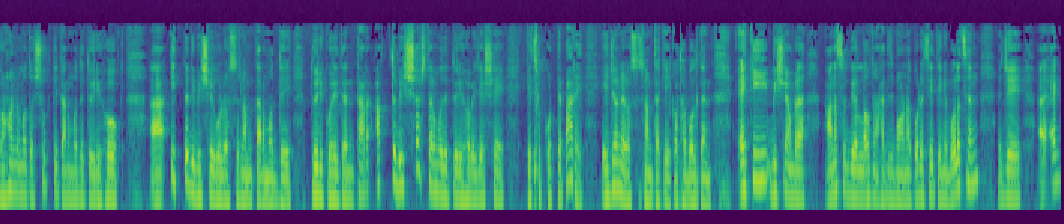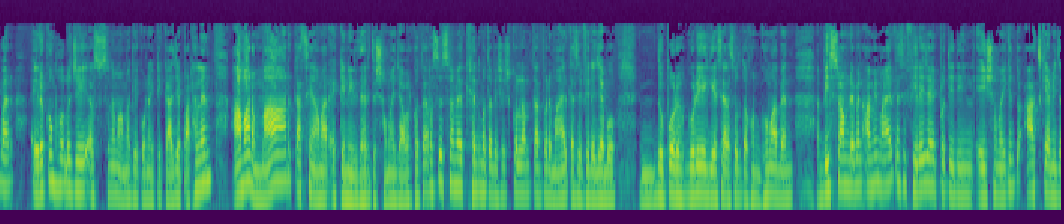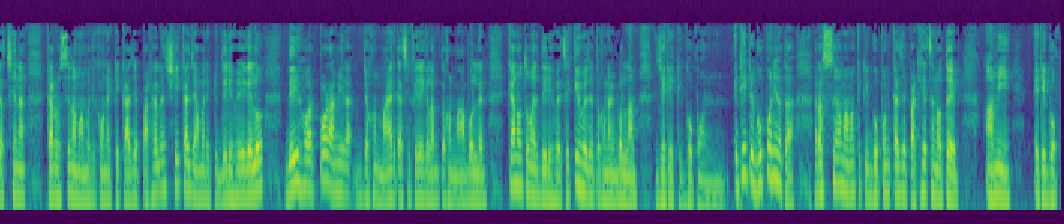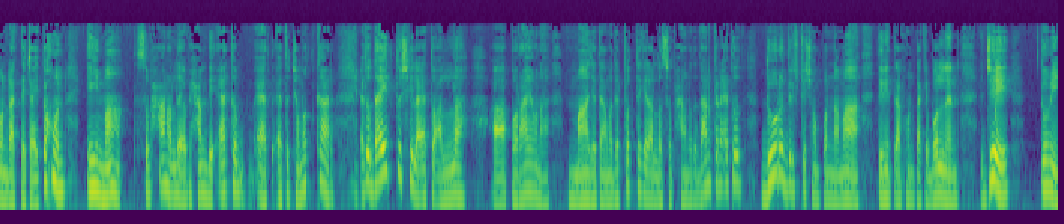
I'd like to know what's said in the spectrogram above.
গ্রহণের মতো শক্তি তার মধ্যে তৈরি হোক ইত্যাদি বিষয়গুলো রসুলাম তার মধ্যে তৈরি করে দেন। তার আত্মবিশ্বাস তার মধ্যে তৈরি হবে যে সে কিছু করতে পারে। এই জন্য রসুলাম তাকে এই কথা বলতেন। একই বিষয়ে আমরা আনাসরদি আল্লাহ হাদিস বর্ণনা করেছি। তিনি বলেছেন যে, একবার এরকম হলো যে রসুলাম আমাকে কোনো একটি কাজে পাঠালেন। আমার মার কাছে আমার একটি নির্ধারিত সময় যাওয়ার কথা। রসুলামের খেদমতা বিশেষ করলাম, তারপরে মায়ের কাছে ফিরে যাব। দুপুর গড়িয়ে গিয়েছে, রাসুল তখন ঘুমাবেন, বিশ্রাম নেবেন। আমি মায়ের কাছে ফিরে যাই প্রতিদিন এই সময়, কিন্তু আজকে আমি যাচ্ছি না। কারণ রসুলাম আমাকে কোনো একটি কাজে পাঠালেন। সেই কাজে আমার একটু দেরি হয়ে গেল। দেরি হওয়ার পর আমি যখন মায়ের কাছে ফিরে গেলাম, তখন মা বললেন, কেন তোমার দেরি হয়েছে? কি হয়েছে? তখন আমি বললাম, যে এটি একটি গোপন, এটি একটি গোপনীয়তা। রাসুলাম আমাকে একটি গোপন কাজে পাঠিয়েছেন। অতএব আমি এটি গোপন রাখতে চাই। তখন এই মা সুবহান আল্লাহ হামদি এত এত চমৎকার, এত দায়িত্বশীলা, এত আল্লাহ পরায়ণা মা যাতে আমাদের প্রত্যেকের আল্লাহ সুবহান দান করেন। এত দূরদৃষ্টি সম্পন্ন মা, তিনি তখন তাকে বললেন যে, তুমি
